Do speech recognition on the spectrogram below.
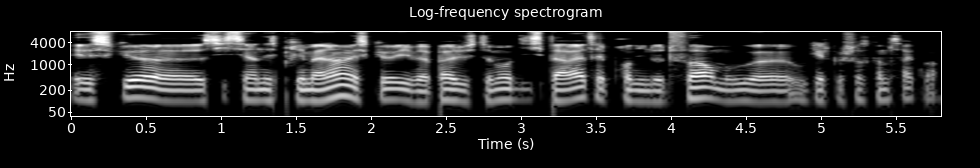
Est-ce que euh, si c'est un esprit malin est-ce qu'il va pas justement disparaître et prendre une autre forme ou, ou quelque chose comme ça quoi?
